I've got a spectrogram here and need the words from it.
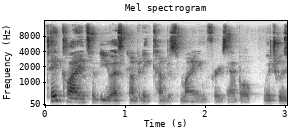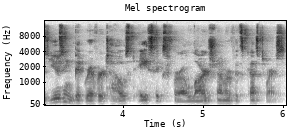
Take clients of the US company Compass Mining, for example, which was using BitRiver to host ASICs for a large number of its customers.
